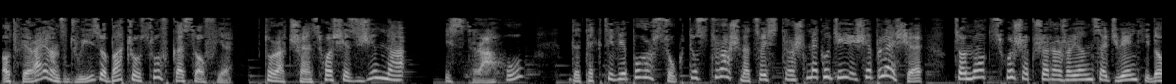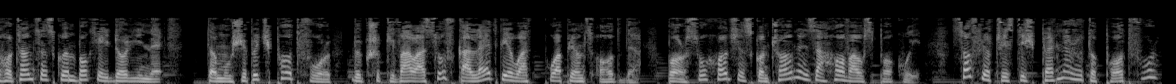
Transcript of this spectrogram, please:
Otwierając drzwi, zobaczył słówkę Sofię, która trzęsła się z zimna i strachu. Detektywie Borsuk, to straszne, coś strasznego dzieje się w lesie. Co noc słyszę przerażające dźwięki dochodzące z głębokiej doliny. To musi być potwór, wykrzykiwała Sówka, ledwie łap łapiąc oddech. Borsu, choć skończony, zachował spokój. Sofio, czy jesteś pewna, że to potwór?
